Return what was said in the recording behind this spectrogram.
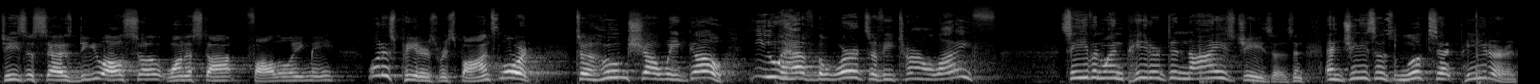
Jesus says, Do you also want to stop following me? What is Peter's response? Lord, to whom shall we go? You have the words of eternal life. See, even when Peter denies Jesus and, and Jesus looks at Peter and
